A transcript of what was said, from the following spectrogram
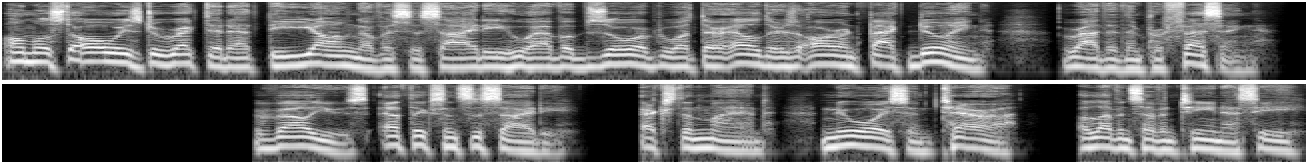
almost always directed at the young of a society who have absorbed what their elders are in fact doing, rather than professing. Values, Ethics, and Society, Exton Land, New Oisin, Terra, 1117 SE.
